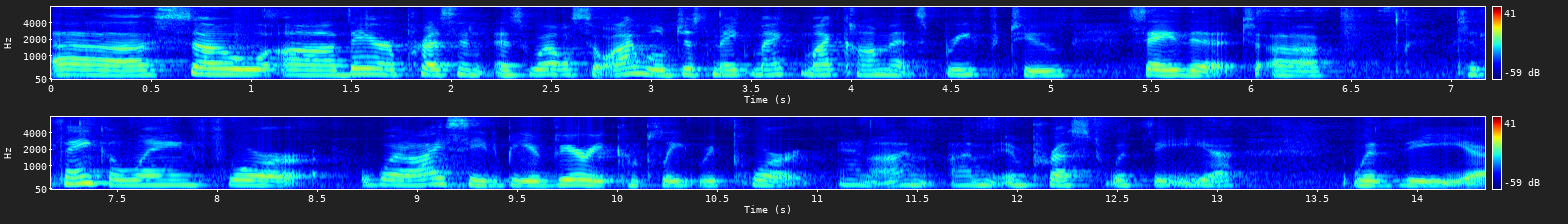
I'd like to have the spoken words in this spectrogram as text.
Uh, So uh, they are present as well, so I will just make my, my comments brief to say that, uh, to thank Elaine for what I see to be a very complete report, and I'm, I'm impressed with the, uh, with the, uh,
